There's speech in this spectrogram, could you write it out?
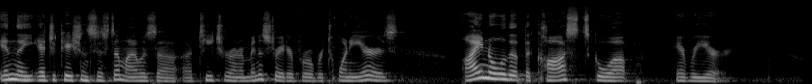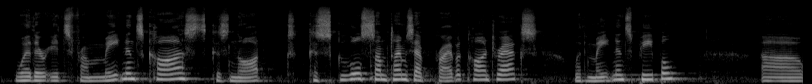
in the education system, I was a, a teacher and administrator for over 20 years. I know that the costs go up every year, whether it's from maintenance costs, because not because schools sometimes have private contracts with maintenance people. Uh,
